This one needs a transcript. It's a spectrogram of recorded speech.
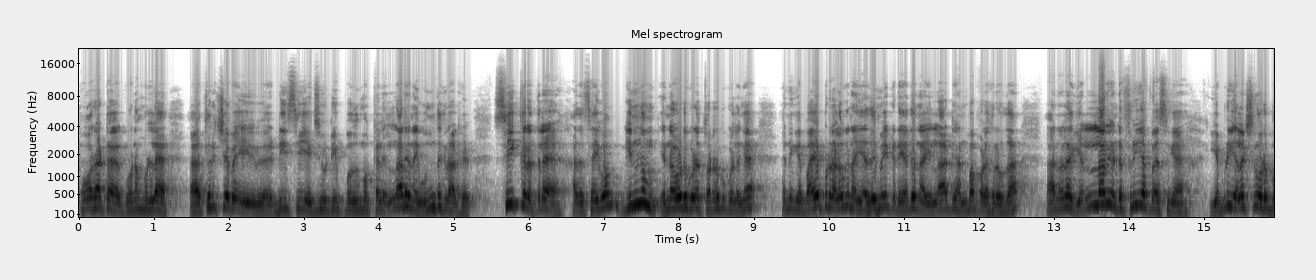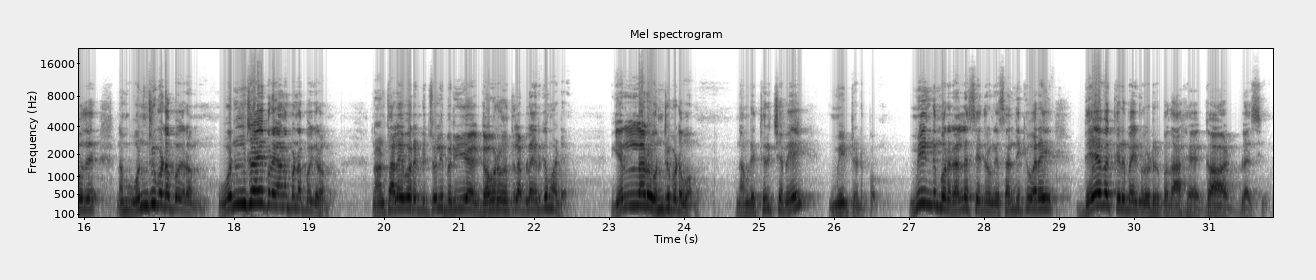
போராட்ட குணமுள்ள திருச்சபை டிசி எக்ஸிக்யூட்டிவ் பொதுமக்கள் எல்லாரும் என்னை உந்துகிறார்கள். சீக்கிரத்தில் அதை செய்வோம். இன்னும் என்னோடு கூட தொடர்பு கொள்ளுங்கள் நீங்கள் பயப்படுற அளவுக்கு நான் எதுவுமே கிடையாது. நான் எல்லாத்தையும் அன்பாக பழகிறது தான். அதனால் எல்லோரும் என்கிட்ட ஃப்ரீயாக பேசுங்க. எப்படி எலெக்ஷன் வரும்போது நம்ம ஒன்றுபட போகிறோம். ஒன்றாய் பிரயாணம் பண்ண போகிறோம். நான் தலைவர் என்று சொல்லி பெரிய கௌரவத்தில் அப்படிலாம் இருக்க மாட்டேன். எல்லாரும் ஒன்றுபடுவோம். நம்முடைய திருச்சபையை மீட்டெடுப்போம். மீண்டும் ஒரு நல்ல செய்தி உங்களை சந்திக்கும் வரை தேவ கிருபைகளோடு இருப்பதாக காட் பிளஸ் யூ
